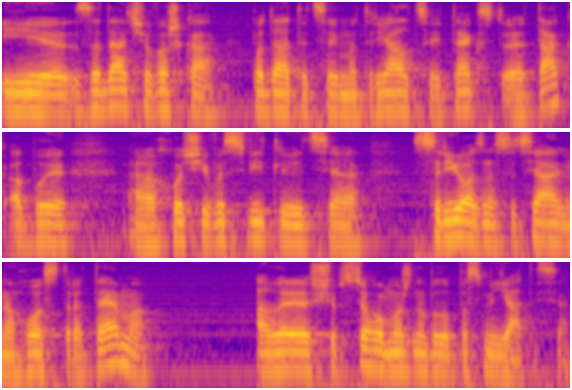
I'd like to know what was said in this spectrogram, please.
І задача важка подати цей матеріал, цей текст е, так, аби, е, хоч і висвітлюється серйозна соціальна гостра тема, але щоб з цього можна було посміятися.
